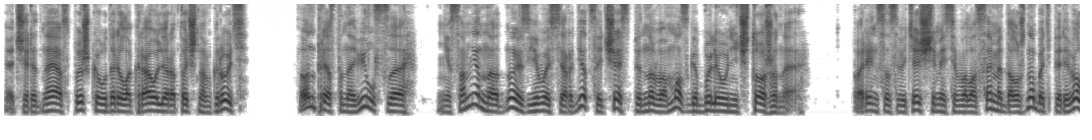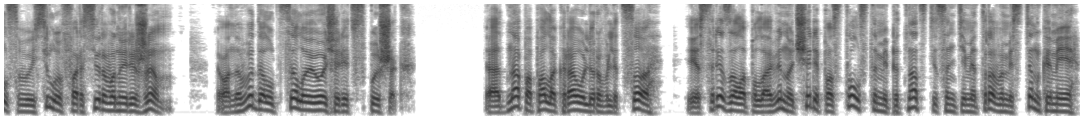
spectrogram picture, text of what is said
Очередная вспышка ударила Краулера точно в грудь. Он приостановился, Несомненно, одно из его сердец и часть спинного мозга были уничтожены. Парень со светящимися волосами, должно быть, перевёл свою силу в форсированный режим. Он выдал целую очередь вспышек. Одна попала Краулеру в лицо и срезала половину черепа с толстыми 15-сантиметровыми стенками,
